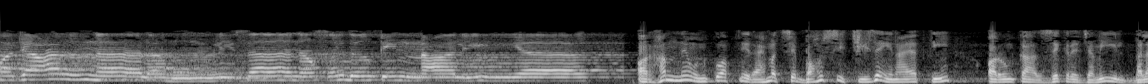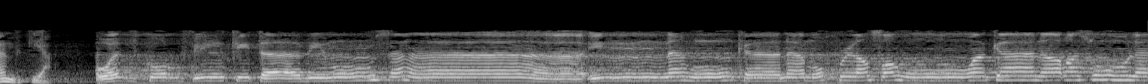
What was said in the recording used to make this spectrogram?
وجعلنا لهم لسان صدق عليا اور ہم نے ان کو اپنی رحمت سے بہت سی چیزیں عنایت کی اور ان کا ذکر جمیل بلند کیا۔ واذكر في الكتاب موسى إنه كان مخلصا وكان رسولا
